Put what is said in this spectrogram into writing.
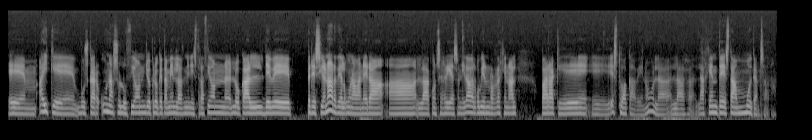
em, hay que buscar una solución. Yo creo que también la administración local debe presionar de alguna manera a la Consejería de Sanidad, al Gobierno regional, para que esto acabe. ¿no? La gente está muy cansada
